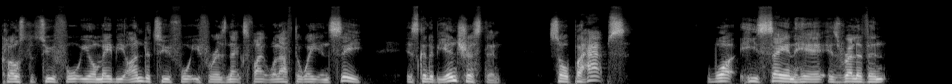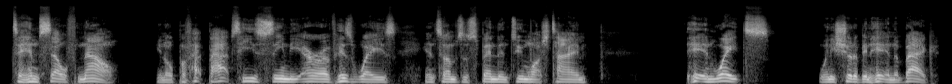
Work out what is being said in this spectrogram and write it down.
close to 240 or maybe under 240 for his next fight. We'll have to wait and see. It's going to be interesting. So perhaps what he's saying here is relevant to himself now. You know, perhaps he's seen the error of his ways in terms of spending too much time hitting weights when he should have been hitting the bag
